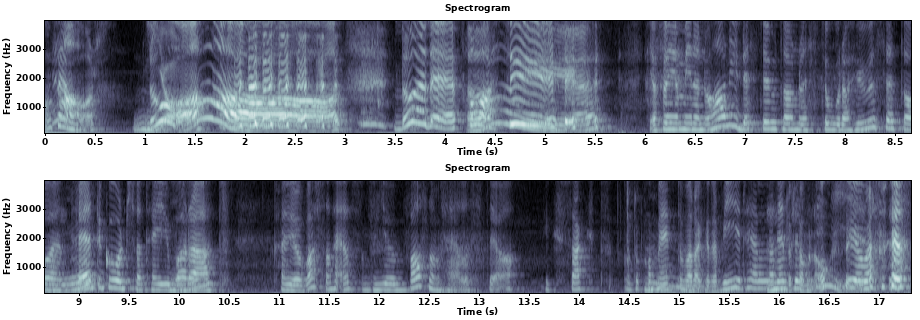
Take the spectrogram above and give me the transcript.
om fem Ja. år. Då, Ja! då är det party! Oj. Ja, för jag menar nu har ni dessutom det stora huset och en Mm. trädgård så att det är ju bara Mm. att Kan göra vad som helst. göra vad som helst, ja. Exakt. Och då kommer jag inte vara gravid heller Mm. Nej, så då kan man också precis. göra vad som helst.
